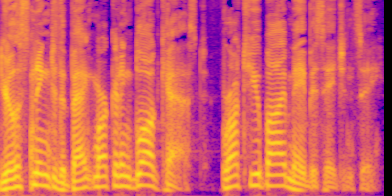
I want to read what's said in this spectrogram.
You're listening to the Bank Marketing Blogcast, brought to you by Mabus Agency.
